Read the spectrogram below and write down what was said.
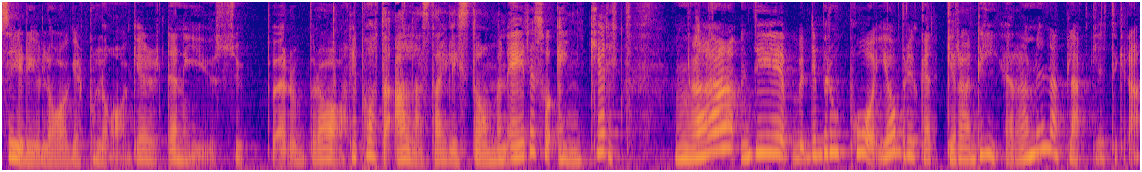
så är det ju lager på lager. Den är ju superbra. Det pratar alla stylister om, men är det så enkelt? Ja, det, det beror på. Jag brukar gradera mina plagg lite grann.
